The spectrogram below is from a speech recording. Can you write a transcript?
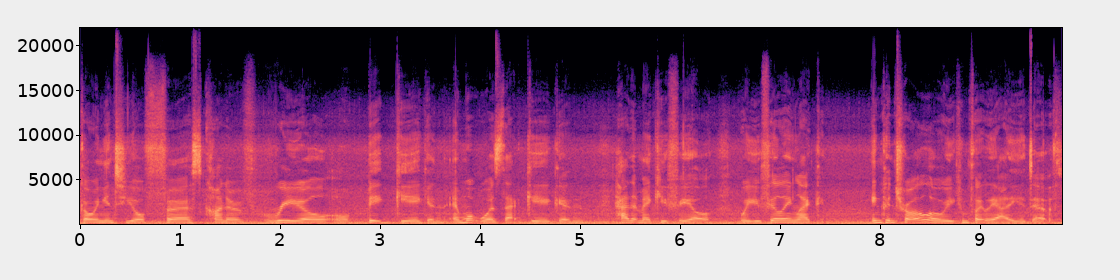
going into your first kind of real or big gig, and, and what was that gig, and how did it make you feel? Were you feeling like in control, or were you completely out of your depth?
